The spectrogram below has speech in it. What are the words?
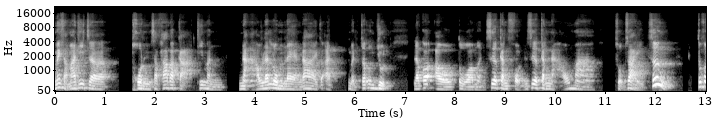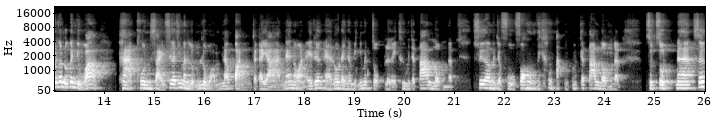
ไม่สามารถที่จะ ทนสภาพอากาศที่มันหนาวและลมแรงได้ ก็อาจเหมือนต้องหยุด แล้วก็เอาตัวเหมือนเสื้อกันฝน เสื้อกันหนาวมาสวมใส่ ซึ่งทุกคนก็รู้กันอยู่ว่า หากคุณใส่เสื้อที่มันหลวมๆแล้วปั่นจักรยานแน่นอนไอ้เรื่องแอโรไดนามิกนี่มันจบเลย คือมันจะต้านลมแบบ เสื้อมันจะฟูฟ่องไปข้างหลังมันก็ต้านลมแบบสุดๆนะฮะซึ่ง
